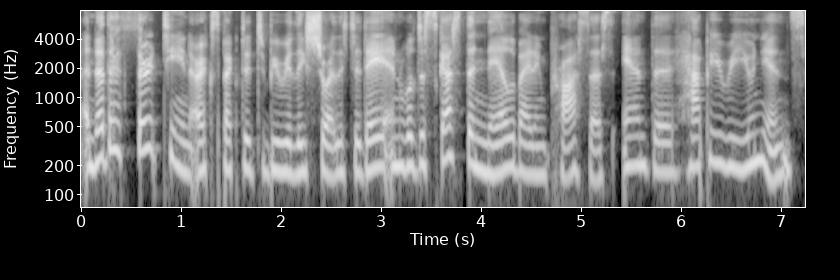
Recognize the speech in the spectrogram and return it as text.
Another 13 are expected to be released shortly today, and we'll discuss the nail biting process and the happy reunions.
